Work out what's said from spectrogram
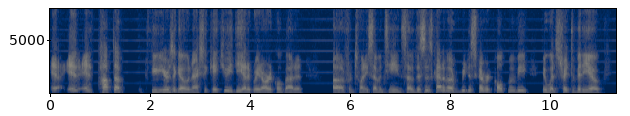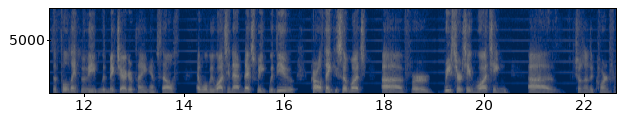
it, it, it popped up a few years ago, and actually KQED had a great article about it uh, from 2017. So this is kind of a rediscovered cult movie. It went straight to video. It's a full length movie with Mick Jagger playing himself, and we'll be watching that next week with you. Carl, thank you so much uh, for researching, watching uh, Children of the Corn for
